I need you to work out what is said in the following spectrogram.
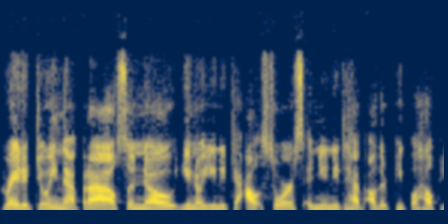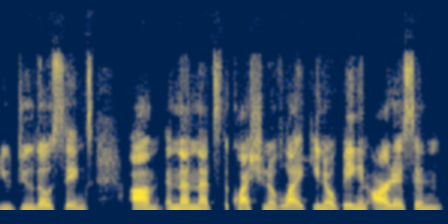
great at doing that. But I also know, you know, you need to outsource and you need to have other people help you do those things. Um, and then that's the question of like, you know, being an artist and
